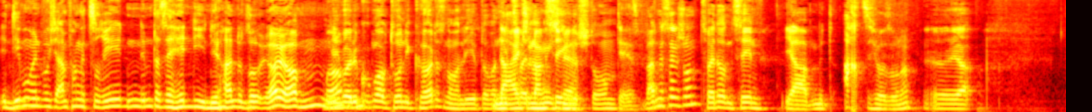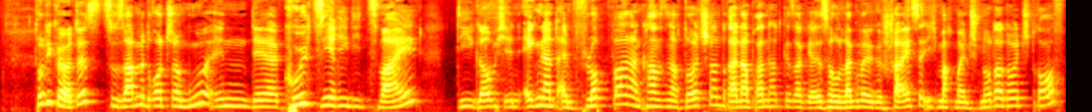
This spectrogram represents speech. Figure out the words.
in dem Moment, wo ich anfange zu reden, nimmt das sein Handy in die Hand und so, ja, ja, hm, ja. Ich wollte gucken, ob Tony Curtis noch lebt, aber Nein, nee, schon lange 2010 gestorben. Der ist, wann ist er schon? 2010. Ja, mit 80 oder so, ne? Äh, ja. Tony Curtis zusammen mit Roger Moore in der Kultserie Die Zwei, die, glaube ich, in England ein Flop war. Dann kam sie nach Deutschland. Rainer Brandt hat gesagt, ja, ist auch langweilige Scheiße, ich mache mein Schnodderdeutsch drauf.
